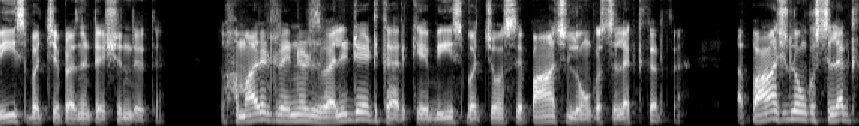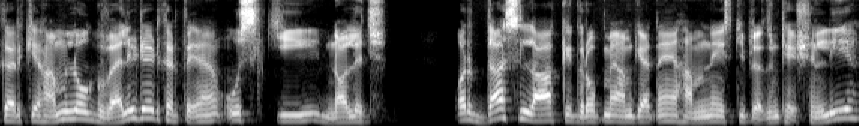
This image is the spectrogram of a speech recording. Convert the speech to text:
بیس بچے پریزنٹیشن دیتے ہیں تو ہمارے ٹرینرز ویلیڈیٹ کر کے بیس بچوں سے پانچ لوگوں کو سلیکٹ کرتے ہیں اب پانچ لوگوں کو سلیکٹ کر کے ہم لوگ ویلیڈیٹ کرتے ہیں اس کی نالج اور دس لاکھ کے گروپ میں ہم کہتے ہیں ہم نے اس کی پریزنٹیشن لی ہے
